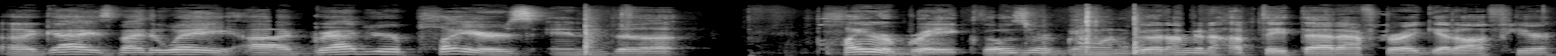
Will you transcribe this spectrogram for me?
Uh, guys, by the way, uh, grab your players in the player break. Those are going good. I'm going to update that after I get off here.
